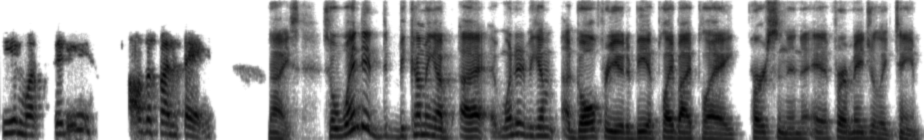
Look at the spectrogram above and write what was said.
see in what city, all the fun things. Nice. So when did becoming a uh, when did it become a goal for you to be a play by play person in uh, for a major league team?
